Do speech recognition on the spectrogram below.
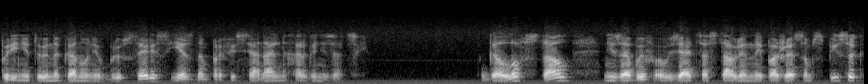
принятую накануне в Брюсселе съездом профессиональных организаций. Голлов встал, не забыв взять составленный пажесом список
